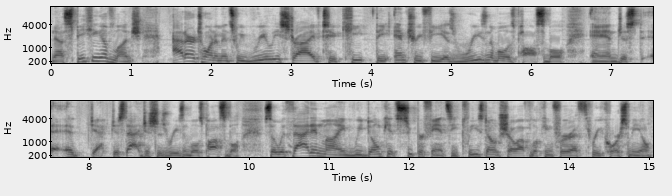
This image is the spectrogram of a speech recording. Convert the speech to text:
Now speaking of lunch, at our tournaments we really strive to keep the entry fee as reasonable as possible and just uh, uh, yeah, just that, just as reasonable as possible. So with that in mind, we don't get super fancy. Please don't show up looking for a three-course meal.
